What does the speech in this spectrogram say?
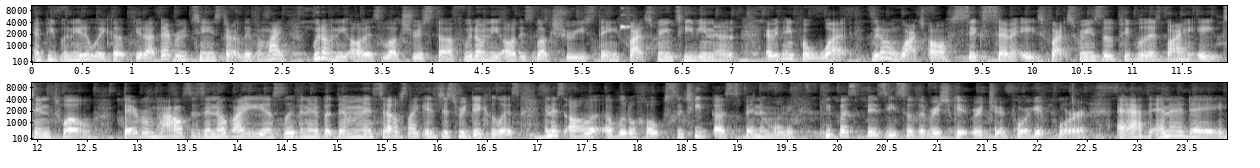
And people need to wake up, get out that routine, start living life. We don't need all this luxurious stuff. We don't need all these luxuries things, flat screen TV and uh, everything for what? We don't watch all six, seven, eight flat screens. Those people that's buying eight, ten, twelve bedroom houses and nobody else living in it but them and themselves. Like it's just ridiculous. And it's all a, a little hoax to keep us spending money, keep us busy so the rich get richer and poor get poorer. And at the end of the day,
